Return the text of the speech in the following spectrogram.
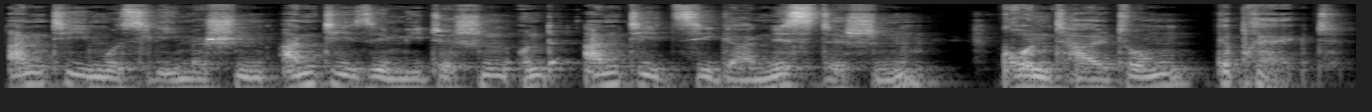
antimuslimischen, antisemitischen und antiziganistischen Grundhaltung geprägt.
